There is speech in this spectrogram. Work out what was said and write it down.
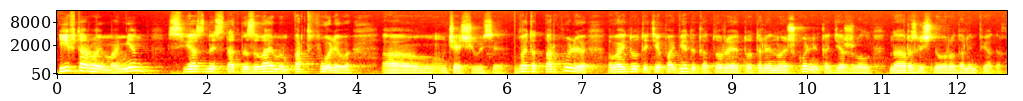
И второй момент, связанный с так называемым портфолио э, учащегося. В этот портфолио войдут и те победы, которые тот или иной школьник одерживал на различного рода олимпиадах.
